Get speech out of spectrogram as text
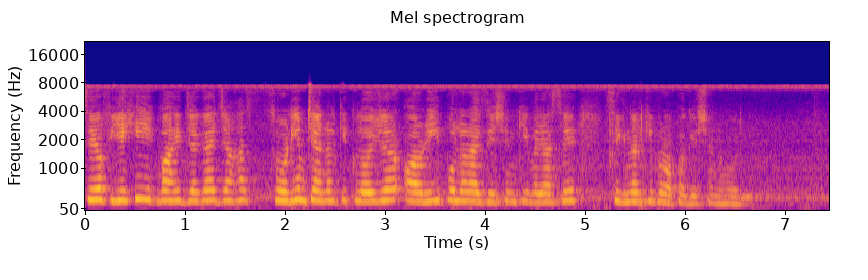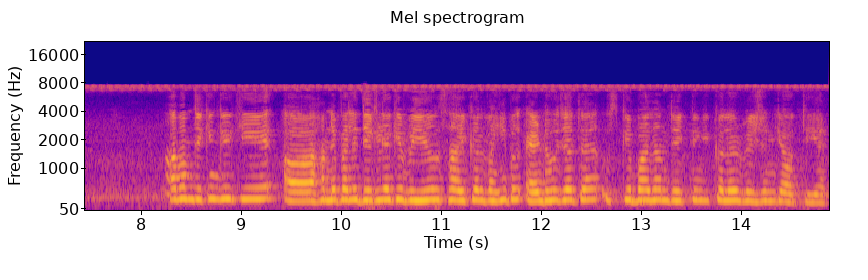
सिर्फ़ यही एक वाहि जगह है जहाँ सोडियम चैनल की क्लोजर और रिपोलराइजेशन की वजह से सिग्नल की प्रोपोगेशन हो रही है। अब हम देखेंगे कि आ, हमने पहले देख लिया कि विजुअल साइकिल वहीं पर एंड हो जाता है उसके बाद हम देखते हैं कि कलर विजन क्या होती है।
